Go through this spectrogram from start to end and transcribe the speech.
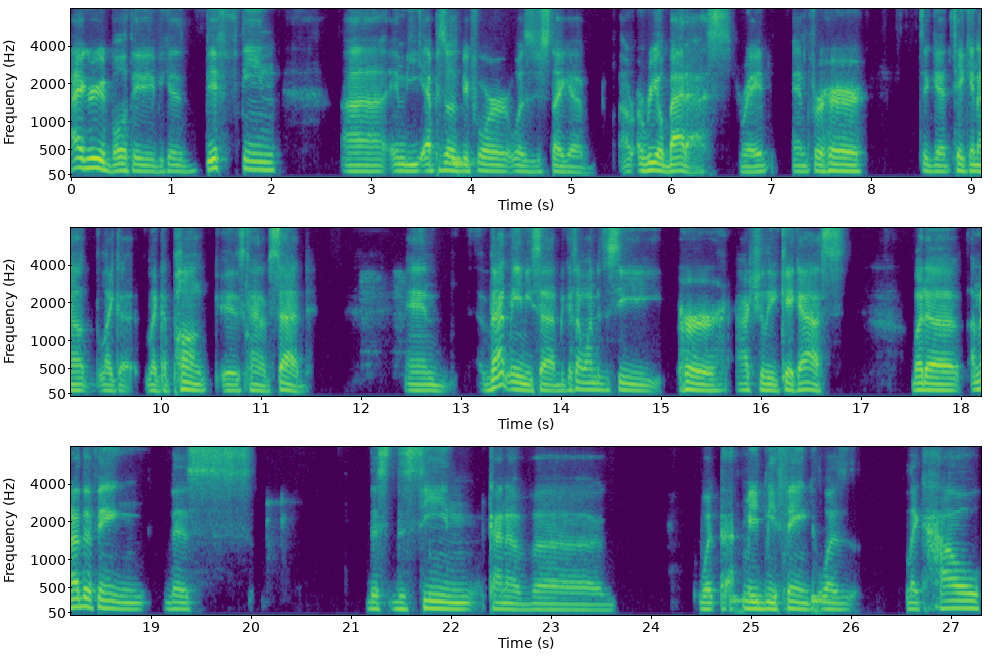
I agree with both of you because B15 uh, in the episode before was just like a, a, a real badass, right? And for her to get taken out like a like a punk is kind of sad. And that made me sad because I wanted to see her actually kick ass. But uh another thing this this this scene kind of uh what made me think was like how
